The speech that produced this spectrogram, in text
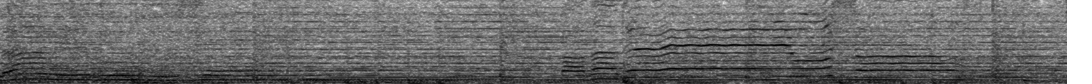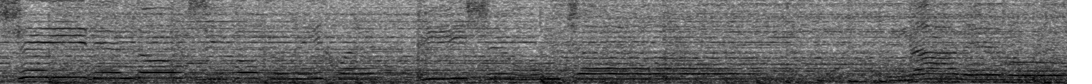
那年我五岁，爸爸对我说，学一点东西，否则你会一事无成。那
